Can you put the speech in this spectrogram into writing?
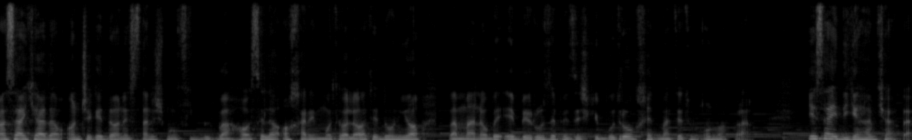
من سعی کردم آنچه که دانستنش مفید بود و حاصل آخرین مطالعات دنیا و منابع بروز پزشکی بود رو خدمتتون عنوان کنم. یه سعی دیگه هم کردم.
